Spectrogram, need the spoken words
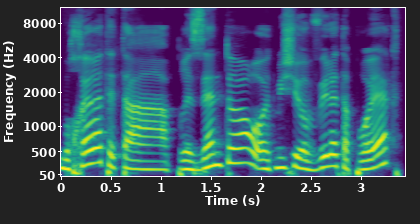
בוחרת את הפרזנטור או את מי שיוביל את הפרויקט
